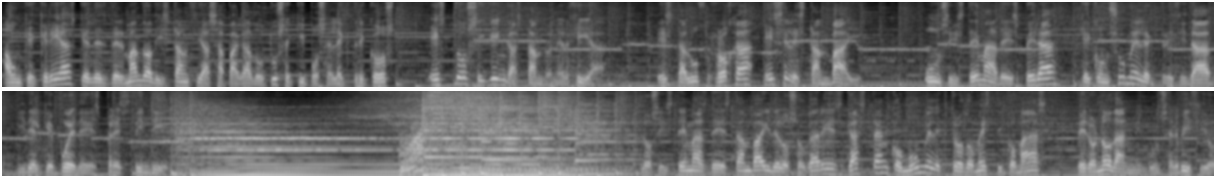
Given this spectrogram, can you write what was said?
Aunque creas que desde el mando a distancia has apagado tus equipos eléctricos, estos siguen gastando energía. Esta luz roja es el stand-by, un sistema de espera que consume electricidad y del que puedes prescindir. Los sistemas de stand-by de los hogares gastan como un electrodoméstico más, pero no dan ningún servicio.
